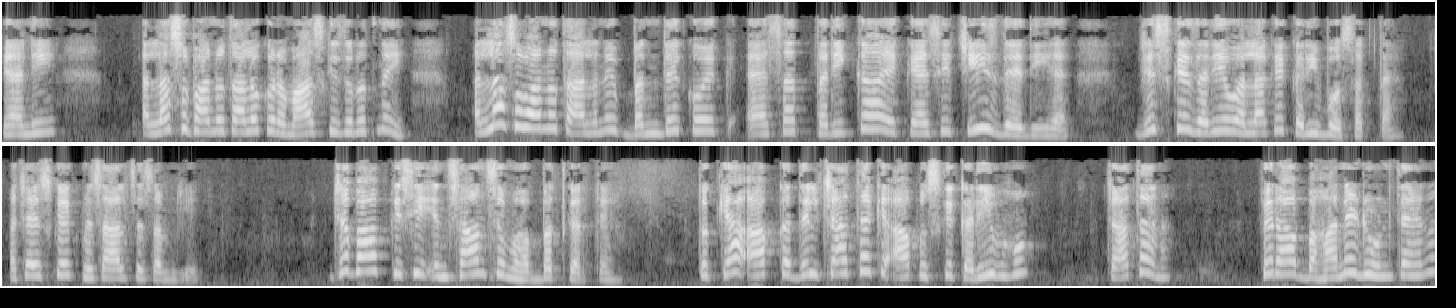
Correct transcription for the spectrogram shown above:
یعنی اللہ سبحان و تعالیٰ کو نماز کی ضرورت نہیں اللہ سبحان و تعالیٰ نے بندے کو ایک ایسا طریقہ، ایک ایسی چیز دے دی ہے جس کے ذریعے وہ اللہ کے قریب ہو سکتا ہے۔ اچھا اس کو ایک مثال سے سمجھیے۔ جب آپ کسی انسان سے محبت کرتے ہیں، تو کیا آپ کا دل چاہتا ہے کہ آپ اس کے قریب ہوں؟ چاہتا ہے نا۔ پھر آپ بہانے ڈھونڈتے ہیں نا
